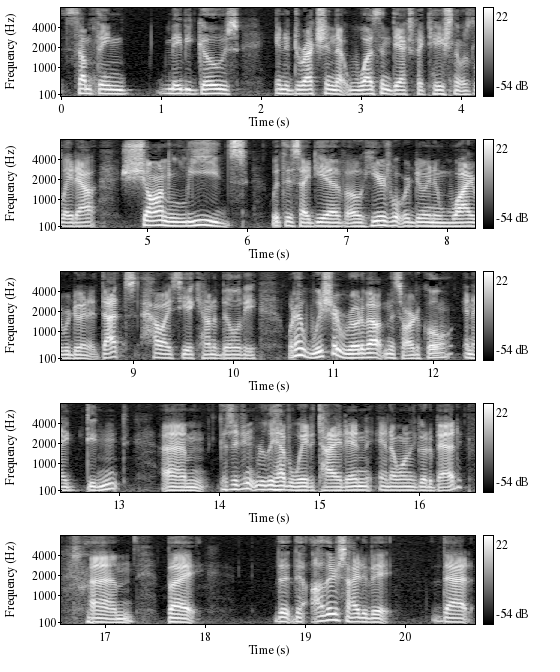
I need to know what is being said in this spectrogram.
something maybe goes in a direction that wasn't the expectation that was laid out, Sean leads with this idea of, oh, here's what we're doing and why we're doing it. That's how I see accountability. What I wish I wrote about in this article, and I didn't, because um, I didn't really have a way to tie it in, and I wanted to go to bed. um, but the the other side of it that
